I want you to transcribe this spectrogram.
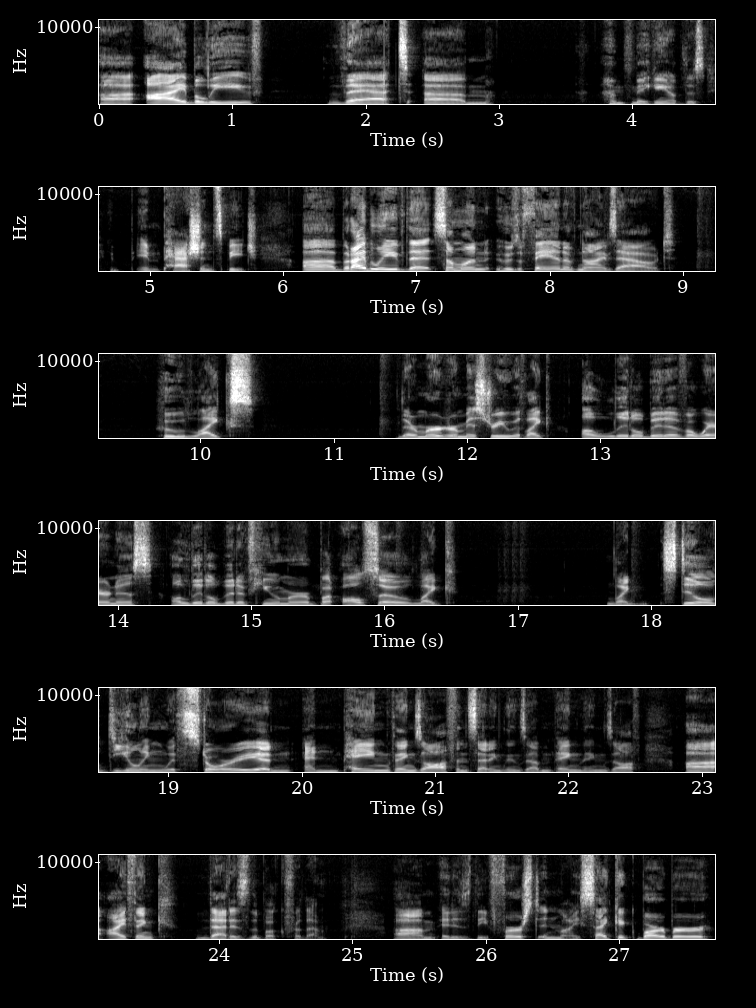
Uh, I believe that. Um, I'm making up this impassioned speech. Uh, but I believe that someone who's a fan of Knives Out, who likes their murder mystery with like a little bit of awareness, a little bit of humor, but also like like still dealing with story and and paying things off and setting things up and paying things off. Uh, I think that is the book for them. Um, it is the first in my Psychic Barber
